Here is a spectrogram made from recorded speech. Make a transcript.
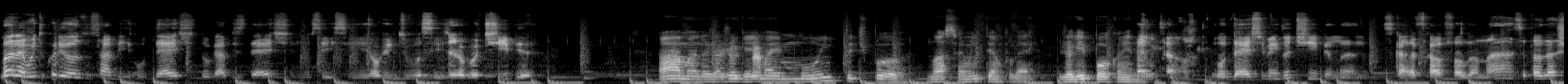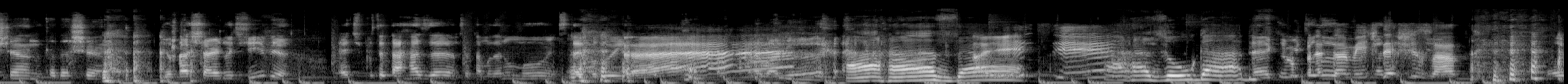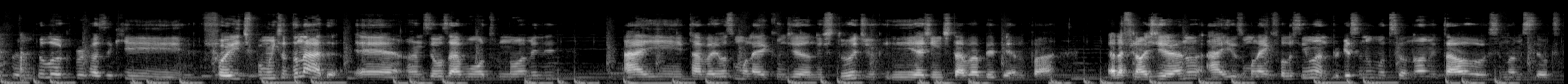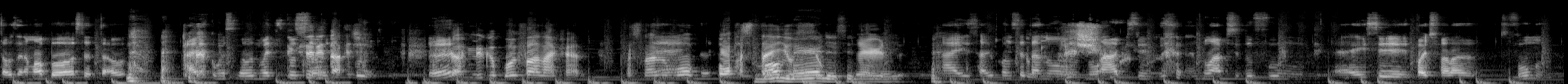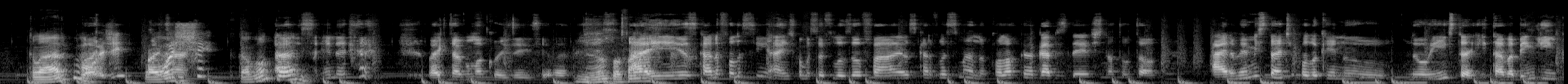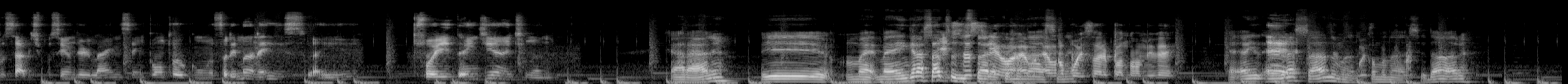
Mano, é muito curioso, sabe? O Dash do Gabs Dash, não sei se alguém de vocês já jogou Tibia. Ah, mano, eu já joguei, mas muito, tipo. Nossa, faz muito tempo, velho. Joguei pouco ainda. É, então, o Dash vem do Tibia, mano. Os caras ficavam falando, ah, você tá dashando, tá dashando. e o dashar no Tibia é tipo, você tá arrasando, você tá mandando muito, você tá evoluindo. Ah, É Arrasa! Arrasou o Gabi! É que é. Completamente que- dashizado. É, foi muito louco por causa que foi, tipo, muito do nada. É, antes eu usava um outro nome, né? Aí tava eu e os moleques um dia no estúdio e a gente tava bebendo, pá. Era final de ano, aí os moleques falaram assim, mano, por que você não muda seu nome e tal? Esse nome seu que você tá usando é uma bosta e tal. aí começou uma discussão. Sinceridade. Tipo, hã? Amigo bom e falar na cara. Esse nome é É. mó bosta Mó aí, merda esse nome merda. aí. Aí sabe quando você tá no, no ápice, no ápice do fumo, aí você pode falar fumo? Claro. Pode? Pode. Oxi. Fica à Ah, não vontade. sei, né? Vai que tem alguma coisa aí, sei lá. Não, pode falar. Aí os caras falaram assim, aí a gente começou a filosofar, aí os caras falaram assim, mano, coloca Gabs Dash, tal, tal, tal. Aí no mesmo instante eu coloquei no, no Insta e tava bem limpo, sabe? Tipo, sem underline, sem ponto algum. Eu falei, mano, é isso. Aí foi daí em diante, mano. Caralho. E... Mas, mas é engraçado essas Isso assim, como é, é nasce, uma né? boa história pra nome, velho. É, é- é É. engraçado, mano, como nasce. É da hora.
